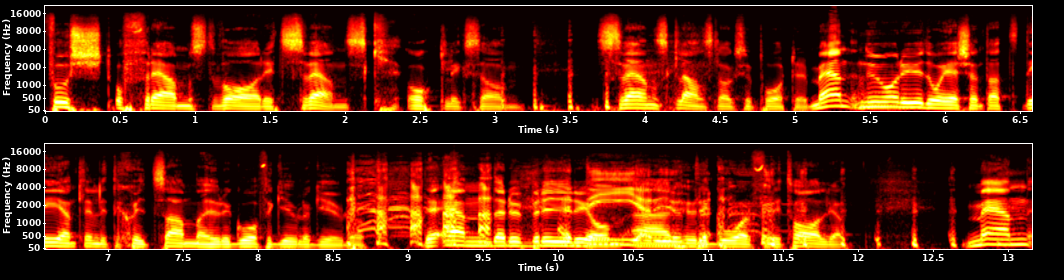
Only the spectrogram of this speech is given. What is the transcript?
först och främst varit svensk och liksom svensk landslagssupporter. Men nu har du ju då erkänt att det är egentligen lite skitsamma hur det går för gul och gul. Det enda du bryr dig om är hur det går för Italien. Men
